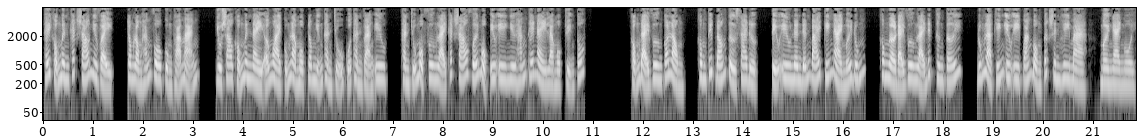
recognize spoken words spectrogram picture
thấy Khổng Minh khách sáo như vậy, trong lòng hắn vô cùng thỏa mãn, dù sao Khổng Minh này ở ngoài cũng là một trong những thành chủ của thành vạn yêu, thành chủ một phương lại khách sáo với một yêu y như hắn thế này là một chuyện tốt. Khổng Đại Vương có lòng, không tiếp đón từ xa được, tiểu yêu nên đến bái kiến ngài mới đúng, không ngờ đại vương lại đích thân tới, đúng là khiến yêu y quán bồng tất sinh huy mà, mời ngài ngồi.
